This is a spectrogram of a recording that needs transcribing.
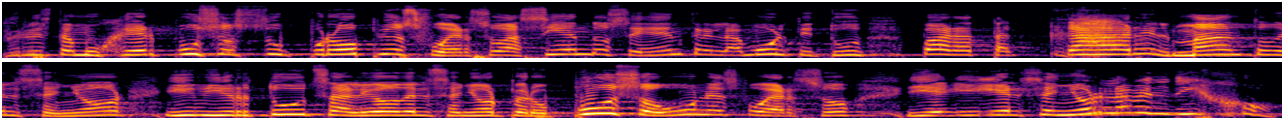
Pero esta mujer puso su propio esfuerzo haciéndose entre la multitud para atacar el manto del Señor y virtud salió del Señor, pero puso un esfuerzo y, el Señor la bendijo.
